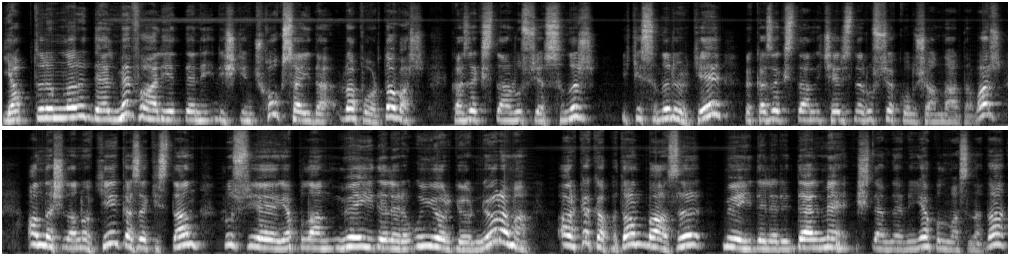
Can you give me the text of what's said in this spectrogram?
yaptırımları delme faaliyetlerine ilişkin çok sayıda raporda var. Kazakistan-Rusya sınır iki sınır ülke ve Kazakistan'ın içerisinde Rusça konuşanlar da var. Anlaşılan o ki Kazakistan Rusya'ya yapılan müeyyidelere uyuyor görünüyor ama arka kapıdan bazı müeyyideleri delme işlemlerinin yapılmasına da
